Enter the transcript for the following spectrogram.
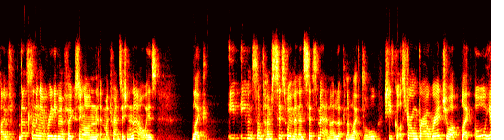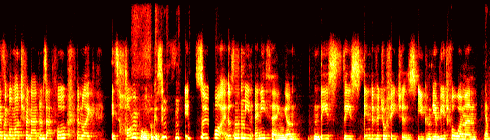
I've that's something I've really been focusing on in my transition now is like even sometimes cis women and cis men, I look and I'm like, oh, she's got a strong brow ridge, or like, oh, he hasn't got much of an Adam's apple, and like, it's horrible because it's it's so what it doesn't mean anything. You're, these these individual features, you can be a beautiful woman, yep.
